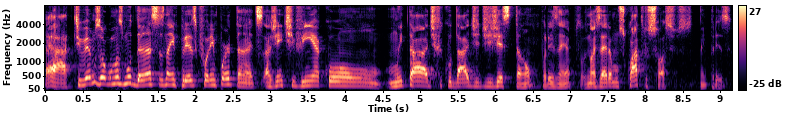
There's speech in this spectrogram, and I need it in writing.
Ah, tivemos algumas mudanças na empresa que foram importantes. A gente vinha com muita dificuldade de gestão, por exemplo. Nós éramos quatro sócios na empresa.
